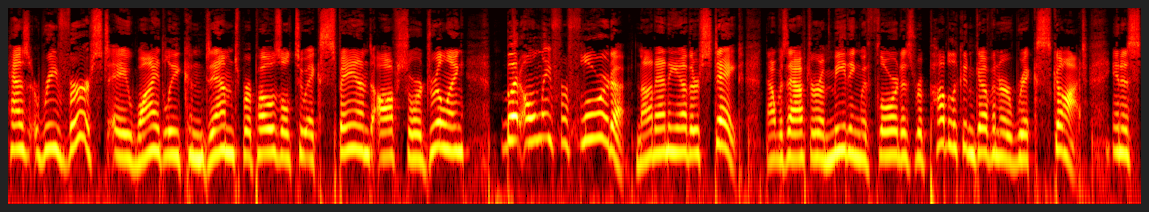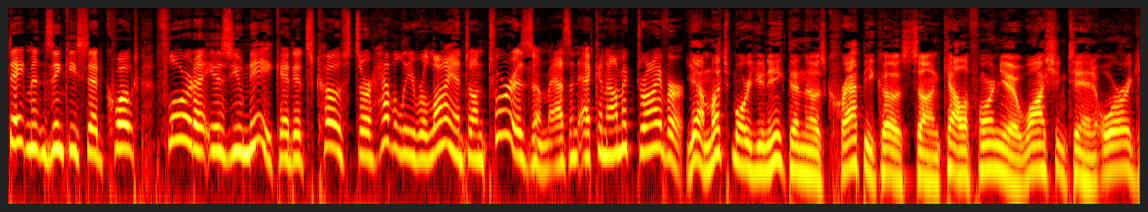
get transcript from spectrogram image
has reversed a widely condemned proposal to expand offshore drilling, but only for Florida, not any other state. That was after a meeting with Florida's Republican Governor Rick Scott. In a statement, Zinke said, quote, Florida is unique and its coasts are heavily reliant on tourism as an economic driver. Yeah, much more unique than those crappy coasts on California, Washington, Oregon,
